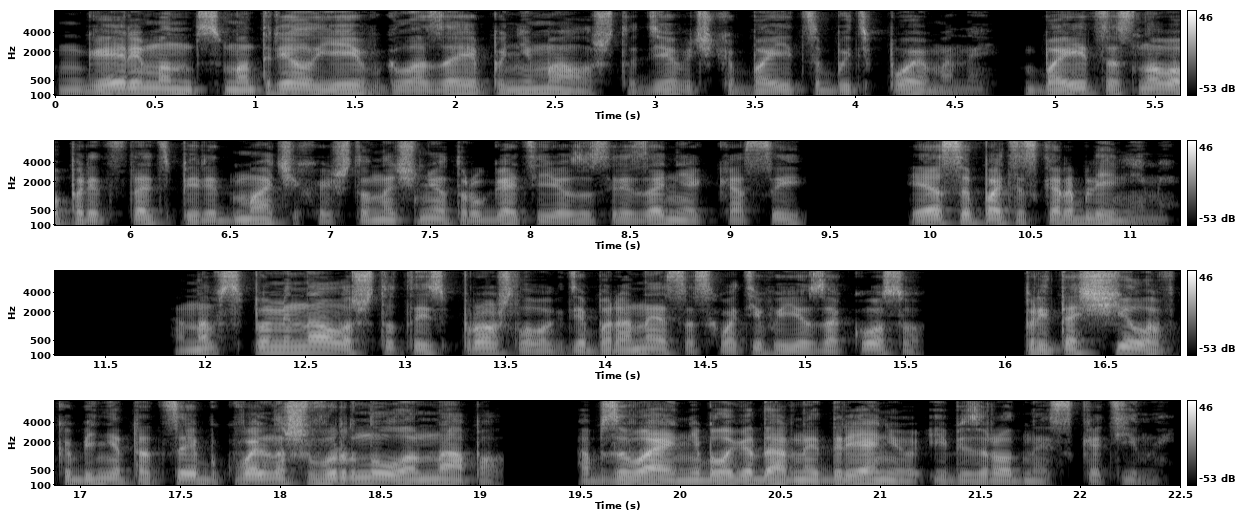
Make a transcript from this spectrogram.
Герримонт смотрел ей в глаза и понимал, что девочка боится быть пойманной, боится снова предстать перед мачехой, что начнет ругать ее за срезание косы и осыпать оскорблениями. Она вспоминала что-то из прошлого, где баронесса, схватив ее за косу, притащила в кабинет отца и буквально швырнула на пол, обзывая неблагодарной дрянью и безродной скотиной.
